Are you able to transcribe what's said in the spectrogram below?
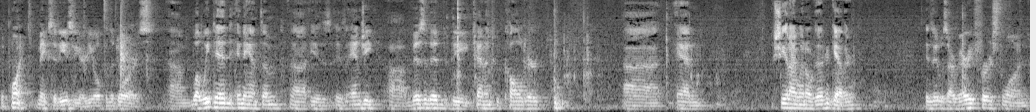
Good point. Makes it easier. You open the doors. Um, what we did in Anthem uh, is, is Angie uh, visited the tenant who called her, uh, and she and I went over there together. Is it was our very first one,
